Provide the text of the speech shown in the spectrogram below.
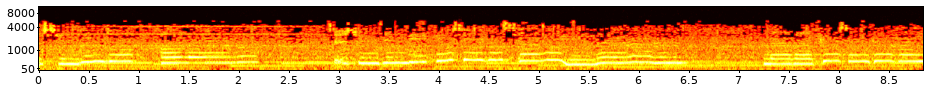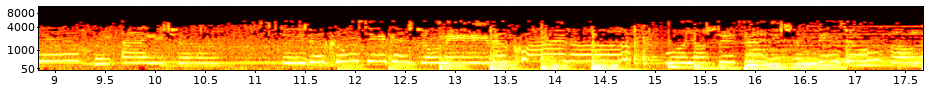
在我身边就好了，这瞬间比平时更想你了，哪怕隔山隔海也会爱着，随着空气感受你的快乐。我要是在你身边就好了，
